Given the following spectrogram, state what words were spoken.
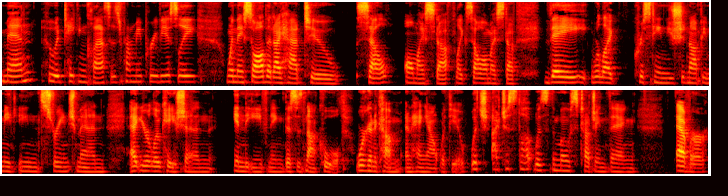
men who had taken classes from me previously, when they saw that I had to sell all my stuff, like sell all my stuff, they were like, Christine, you should not be meeting strange men at your location in the evening. This is not cool. We're going to come and hang out with you, which I just thought was the most touching thing ever.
